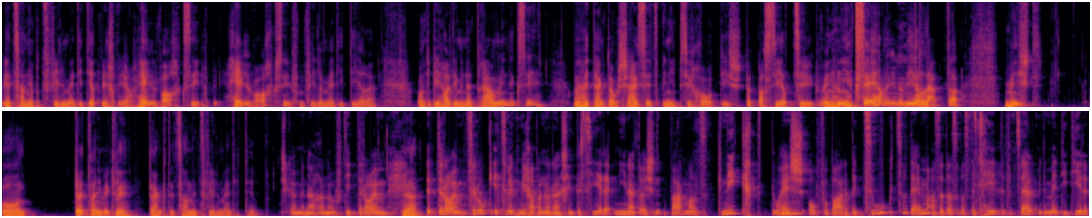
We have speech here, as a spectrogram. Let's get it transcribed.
jetzt habe ich aber zu viel meditiert, weil ich bin ja hellwach gewesen. Ich bin hellwach gewesen vom vielen Meditieren. Und ich bin halt in einem Traum inne Und dann habe ich gedacht, oh Scheiße, jetzt bin ich psychotisch, da passiert Zeug, die ich noch nie gesehen habe, die ich noch nie erlebt habe. Mist. Und dort habe ich wirklich gedacht, jetzt habe ich zu viel meditiert. Jetzt gehen wir nachher noch auf die Träume, Ja. äh, Träume zurück. Jetzt würde mich aber noch interessieren, Nina, du hast ein paar Mal genickt. Du hast offenbar einen Bezug zu dem. Also das, was der Peter erzählt mit dem Meditieren,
